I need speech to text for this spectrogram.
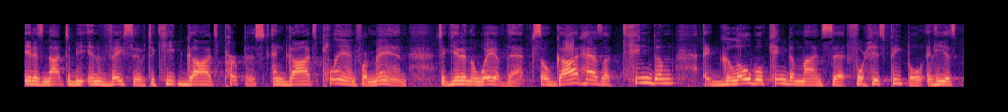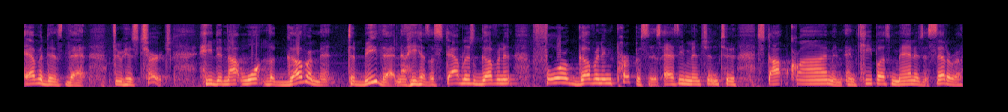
it is not to be invasive to keep God's purpose and God's plan for man to get in the way of that. So God has a kingdom, a global kingdom mindset for his people, and he has evidenced that through his church. He did not want the government to be that. Now, he has established government for governing purposes, as he mentioned, to stop crime and, and keep us managed, etc.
